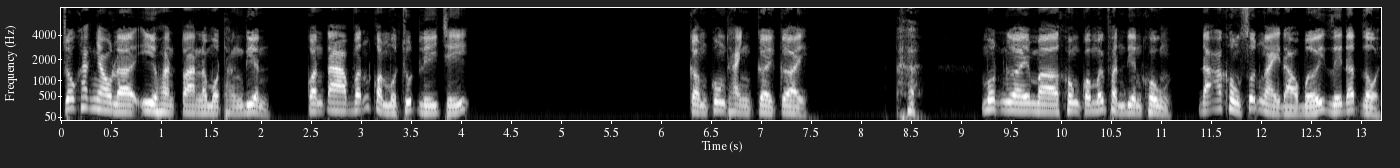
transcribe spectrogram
Chỗ khác nhau là y hoàn toàn là một thằng điên, còn ta vẫn còn một chút lý trí. Cầm cung thành cười cười. một người mà không có mấy phần điên khùng, đã không suốt ngày đào bới dưới đất rồi.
